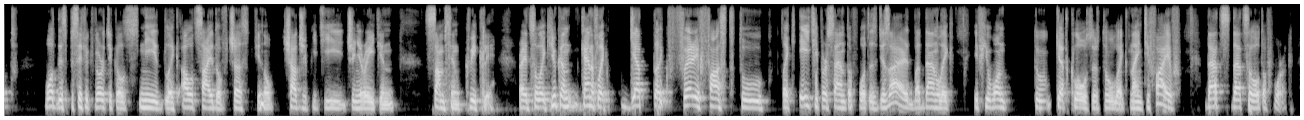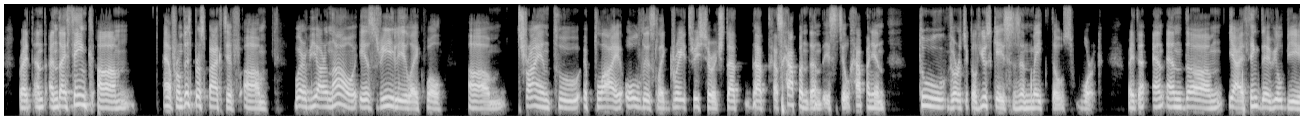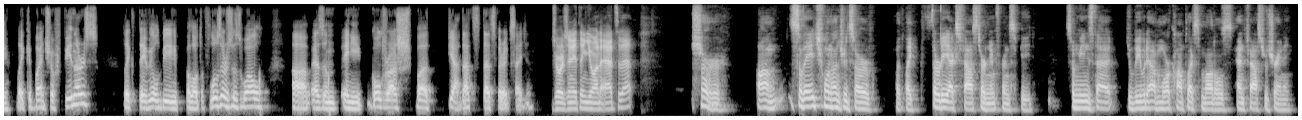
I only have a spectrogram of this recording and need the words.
what the specific verticals need like outside of just you know ChatGPT generating something quickly right? So like you can kind of like get like very fast to like 80% of what is desired but then like if you want to get closer to like 95 that's that's a lot of work right? And and i think um, from this perspective um, where we are now is really like well um, trying to apply all this like great research that that has happened and is still happening to vertical use cases and make those work right? And and um, yeah i think there will be like a bunch of winners. Like there will be a lot of losers as well uh, as in any gold rush but yeah that's that's very exciting. George anything you want to add to that? Sure. Um, so the h100s are but like 30x faster in inference speed. So it means that you'll be able to have more complex models and faster training,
